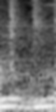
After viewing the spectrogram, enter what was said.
Google.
